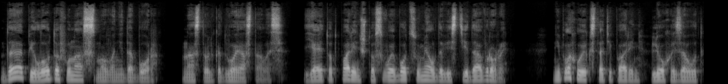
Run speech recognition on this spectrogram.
Да, пилотов у нас снова недобор. Нас только двое осталось. Я и тот парень, что свой бот сумел довести до Авроры. Неплохой, кстати, парень, Лехой зовут.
